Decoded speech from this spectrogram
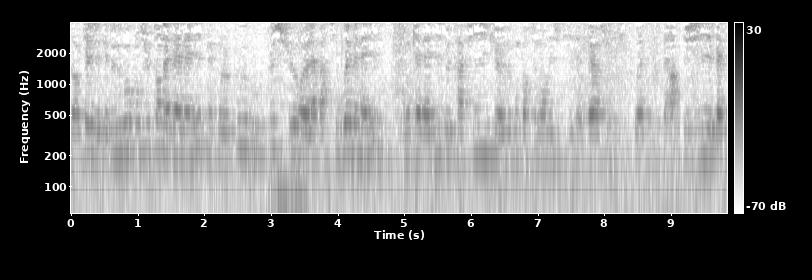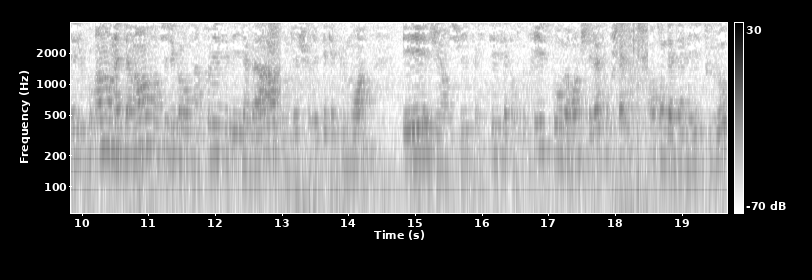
dans lequel j'étais de nouveau consultant data analyst, mais pour le coup beaucoup plus sur euh, la partie web analyse, donc analyse de trafic, euh, de comportement des utilisateurs sur des sites web, etc. J'y ai passé du coup un an en alternance, ensuite j'ai commencé un premier CDI là-bas, dans lequel je suis restée quelques mois, et j'ai ensuite quitté cette entreprise pour me rendre chez La Fourchette en tant que data analyst toujours,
